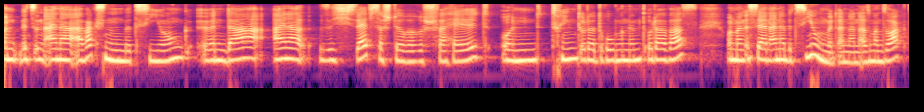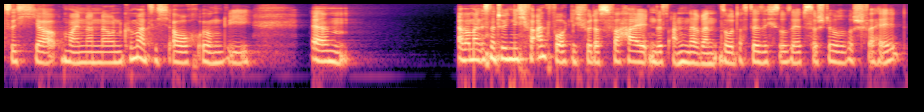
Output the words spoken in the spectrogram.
Und jetzt in einer Erwachsenenbeziehung, wenn da einer sich selbstzerstörerisch verhält und trinkt oder Drogen nimmt oder was, und man ist ja in einer Beziehung miteinander, also man sorgt sich ja umeinander und kümmert sich auch irgendwie. Ähm, aber man ist natürlich nicht verantwortlich für das Verhalten des anderen, so dass der sich so selbstzerstörerisch verhält.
